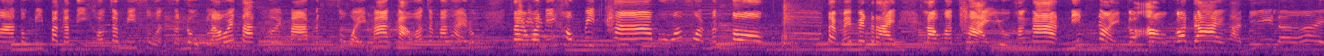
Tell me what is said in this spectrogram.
มาตรงนี้ปกติเขาจะมีสวนสนุกแล้วไอ้ตาเคยมามันสวยมากกะว่าจะมาถ่ายรูปแต่วันนี้เขาปิดค่ะเพราะว่าฝนมันตก แต่ไม่เป็นไรเรามาถ่ายอยู่ข้างหน้านิดหน่อยก็เอาก็ได้ค่ะนี่เลย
